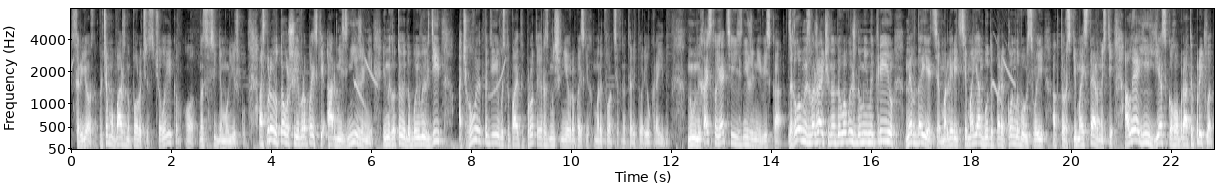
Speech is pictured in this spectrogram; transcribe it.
Серйозно. Причому бажано поруч із чоловіком, от, на сусідньому ліжку. А з приводу того, що європейські армії зніжені і не готові до бойових дій. А чого ви тоді виступаєте проти розміщення європейських миротворців на території України? Ну нехай стоять ці зніжені війська. Загалом, незважаючи на дивовижну мімікрію, не вдається Маргариті Сімаян бути переконливою у своїй акторській майстерності Але їй є з кого брати приклад.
